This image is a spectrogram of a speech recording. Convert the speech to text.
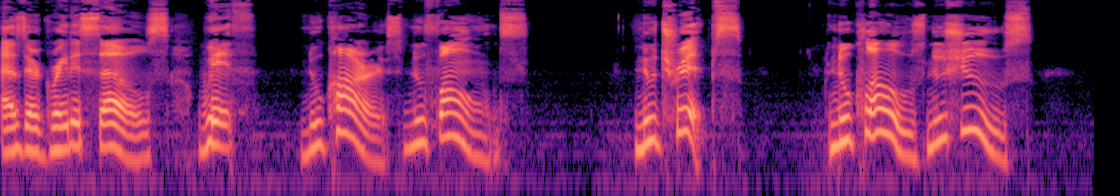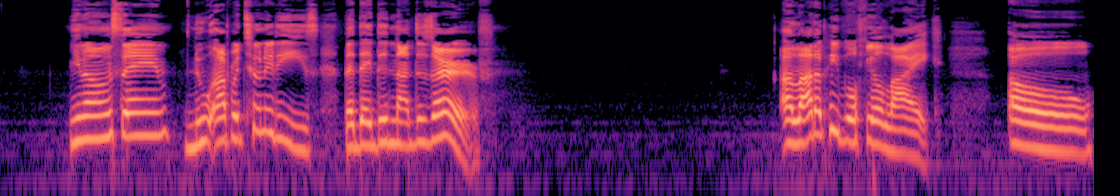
as their greatest selves with new cars, new phones, new trips, new clothes, new shoes. You know what I'm saying? New opportunities that they did not deserve. A lot of people feel like oh,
